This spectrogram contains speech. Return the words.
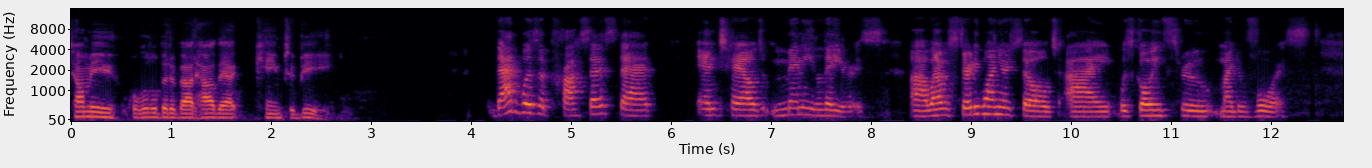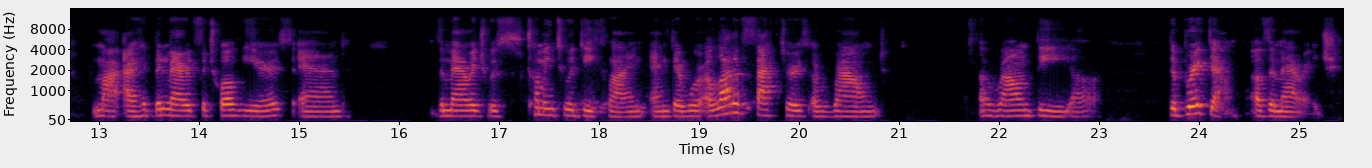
Tell me a little bit about how that came to be. That was a process that entailed many layers. Uh, when I was 31 years old, I was going through my divorce. My, I had been married for 12 years, and the marriage was coming to a decline, and there were a lot of factors around around the uh, the breakdown of the marriage.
